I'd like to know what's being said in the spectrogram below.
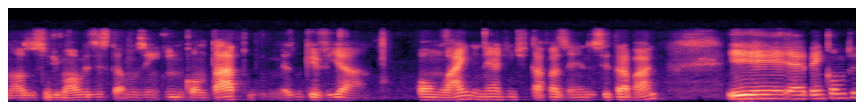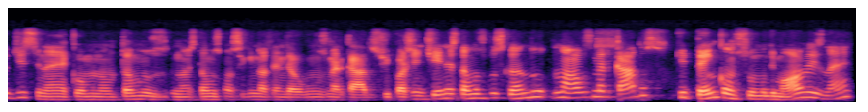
Nós, os Sindimóveis, estamos em, em contato, mesmo que via online, né? A gente está fazendo esse trabalho. E é bem como tu disse, né? Como não estamos, não estamos conseguindo atender alguns mercados, tipo Argentina, estamos buscando novos mercados que têm consumo de imóveis, né?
